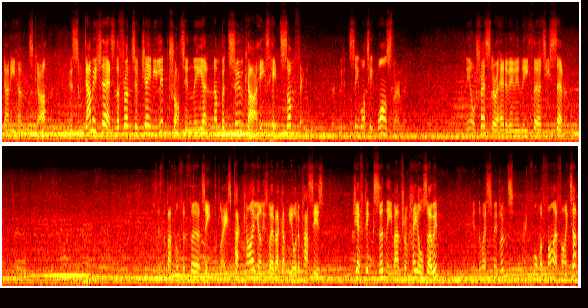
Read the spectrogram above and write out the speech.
Danny Hun's car. There's some damage there to the front of Jamie Liptrot in the uh, number two car. He's hit something. We didn't see what it was though. Neil Tressler ahead of him in the 37. This is the battle for 13th place. Pat Kiley on his way back up the order passes Jeff Dixon, the man from Halesowen in the West Midlands, a former firefighter.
